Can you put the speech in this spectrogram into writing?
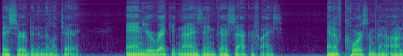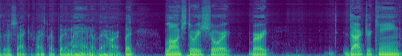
They served in the military. And you're recognizing their sacrifice. And of course, I'm going to honor their sacrifice by putting my hand over their heart. But long story short, Bert, Dr. King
